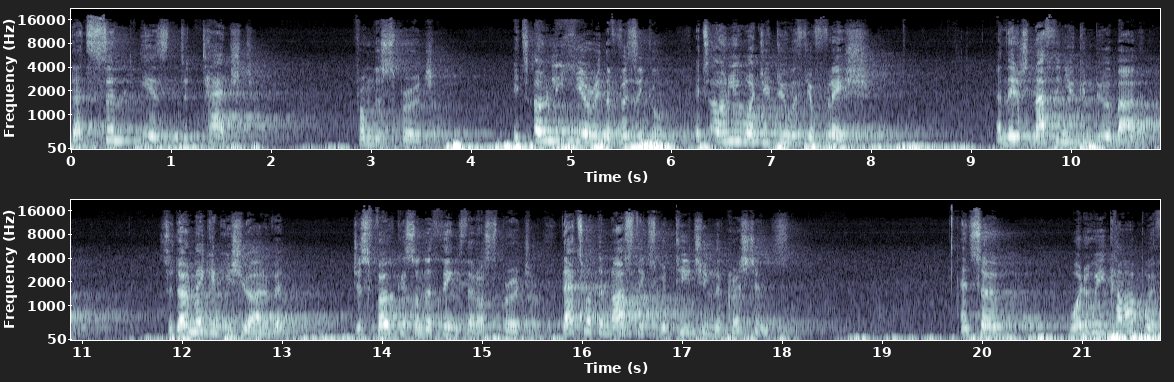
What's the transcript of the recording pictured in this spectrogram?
that sin is detached from the spiritual. It's only here in the physical, it's only what you do with your flesh. And there's nothing you can do about it. So don't make an issue out of it. Just focus on the things that are spiritual. That's what the Gnostics were teaching the Christians. And so, what do we come up with?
